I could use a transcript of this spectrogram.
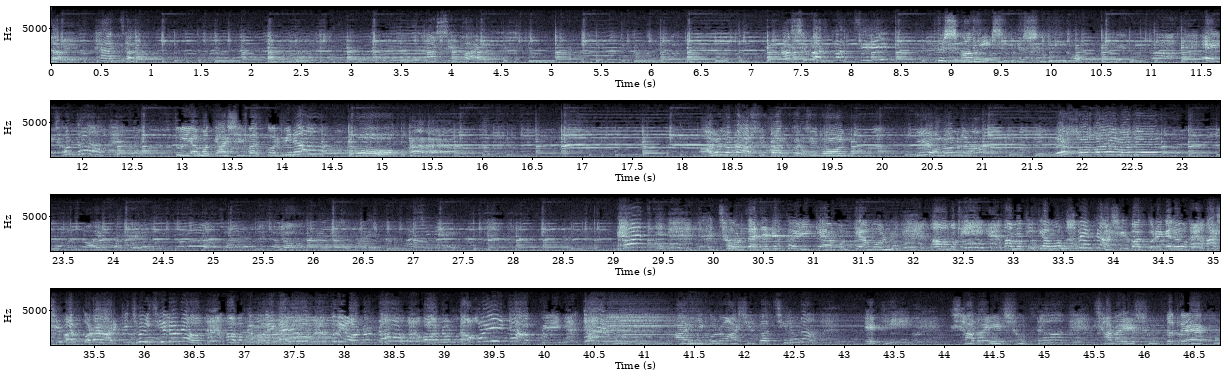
হ্যাঁ, আশীর্বাদ। করছি। স্বামীর সুখে সুখী তুই আমাকে আশীর্বাদ করবি না? ও হ্যাঁ, হ্যাঁ। আমি তোকে আশীর্বাদ করছি, বোন। কেমন কেমন? আমাকে আমাকে কেমন ভাবে একটা আশীর্বাদ করে গেল? আশীর্বাদ করার আর কিছুই ছিল না। আমাকে বলে গেল, তুই অনন্য অনন্য হয়েই থাকবি। আর কি কোনো আশীর্বাদ ছিল না? একই সানাইয়ের সুরটা? সানাইয়ের সুরটা তো এখন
